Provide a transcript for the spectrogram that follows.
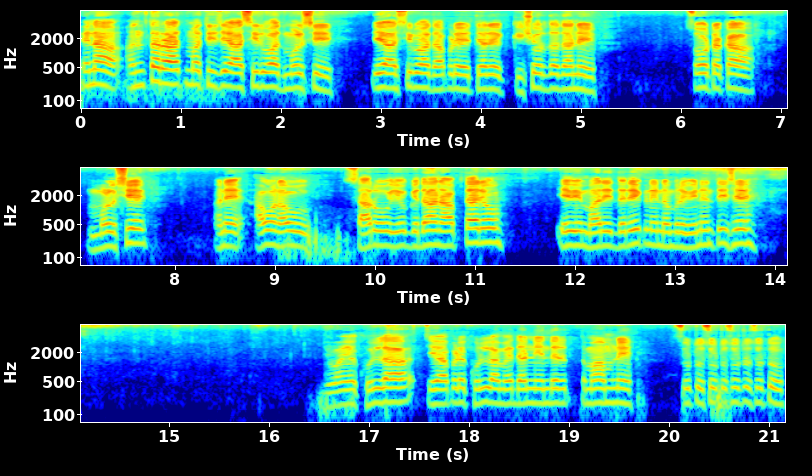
એના અંતરાત્માથી જે આશીર્વાદ મળશે, એ આશીર્વાદ આપણે અત્યારે કિશોર દાદાને સો ટકા મળશે. અને આવું આવું સારું યોગદાન આપતા રહો એવી મારી દરેકને નમ્ર વિનંતી છે. જો અહીંયા ખુલ્લા, જે આપણે ખુલ્લા મેદાનની અંદર તમામને છૂટું છૂટું છૂટું છૂટું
